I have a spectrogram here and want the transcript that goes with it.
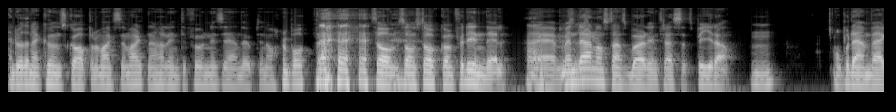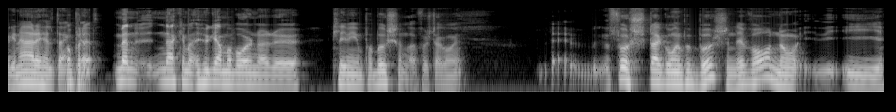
Då den här kunskapen om aktiemarknaden hade inte funnits ända upp till Norrbotten som, som Stockholm för din del. Nej, eh, men där någonstans började intresset spira. Mm. Och på den vägen är det helt enkelt. det. Men när kan man, hur gammal var du när du klev in på börsen då första gången? Första gången på börsen, det var nog i,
